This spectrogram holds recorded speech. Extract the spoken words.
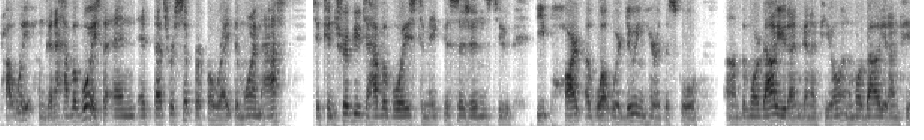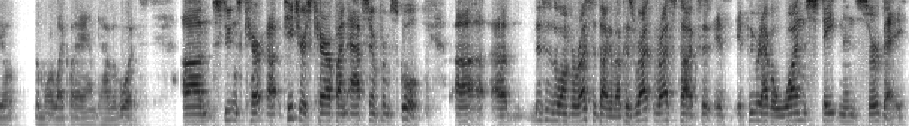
probably I'm going to have a voice, and it, that's reciprocal, right? The more I'm asked to contribute, to have a voice, to make decisions, to be part of what we're doing here at the school, um, the more valued I'm going to feel, and the more valued I feel, the more likely I am to have a voice. Um, students care, uh, teachers care if I'm absent from school. Uh, uh, this is the one for Russ to talk about because Russ talks if if we were to have a one statement survey,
